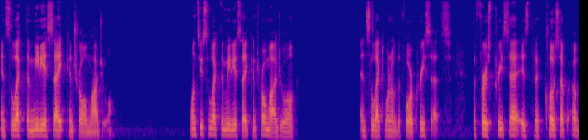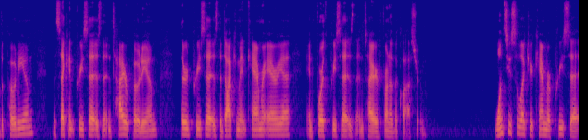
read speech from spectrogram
and select the MediaSite control module. Once you select the MediaSite control module and select one of the four presets. The first preset is the close-up of the podium, the second preset is the entire podium, Third preset is the document camera area, and fourth preset is the entire front of the classroom. Once you select your camera preset,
